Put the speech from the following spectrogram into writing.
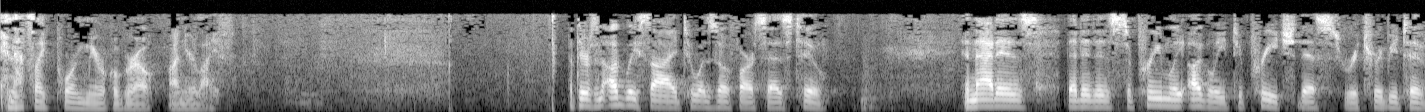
And that's like pouring Miracle-Gro on your life. But there's an ugly side to what Zophar says, too. And that is that it is supremely ugly to preach this retributive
